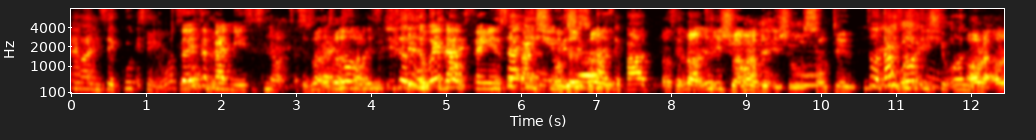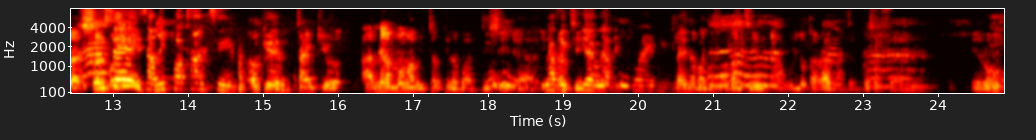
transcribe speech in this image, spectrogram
planning. It's a good thing. What's So it? it's a bad news. It's not. A It's not- it's not- no, bad it's, news. it's a good the way thing. that No, is saying You it's a said bad issue. Okay, issue sorry. that's a bad. It's Okay, a no, bad this thing. issue, I want to make issue something. No, that is not issue only. All right, all right, sorry. You say it's an important thing. Okay, thank you. Uh, me and Mama have been talking about this uh, We have been, thing. yeah, we have been planning. Learning about this important thing, and we look around at the because of uh, a room,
